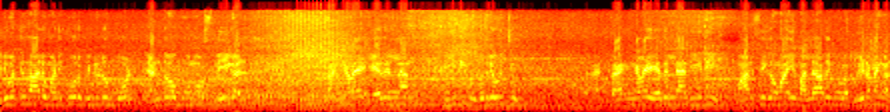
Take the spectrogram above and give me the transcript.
ഇരുപത്തിനാല് മണിക്കൂർ പിന്നിടുമ്പോൾ രണ്ടോ മൂന്നോ സ്ത്രീകൾ തങ്ങളെ ഏതെല്ലാം രീതിയിൽ ഉപദ്രവിച്ചു തങ്ങളെ ഏതെല്ലാം രീതിയിൽ മാനസികമായും അല്ലാതെയുമുള്ള പീഡനങ്ങൾ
